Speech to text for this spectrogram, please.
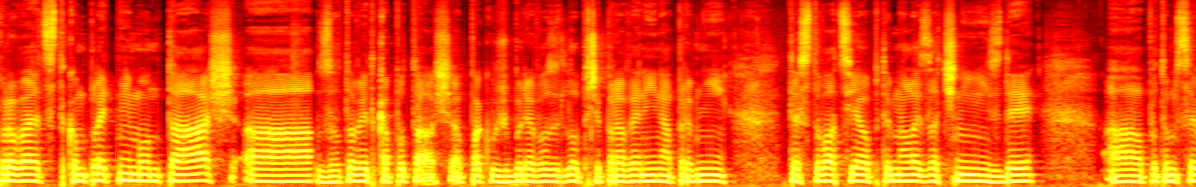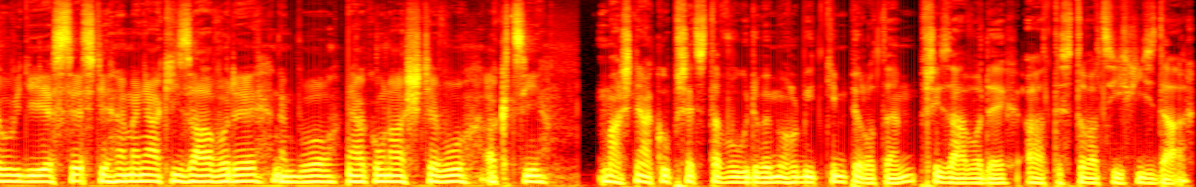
provést kompletní montáž a zhotovit kapotáž a pak už bude vozidlo připravené na první testovací a optimalizační jízdy a potom se uvidí, jestli stihneme nějaký závody nebo nějakou náštěvu akcí. Máš nějakou představu, kdo by mohl být tím pilotem při závodech a testovacích jízdách?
